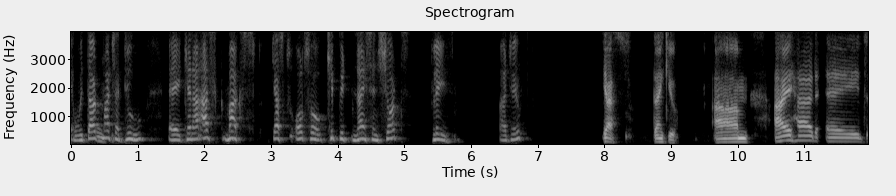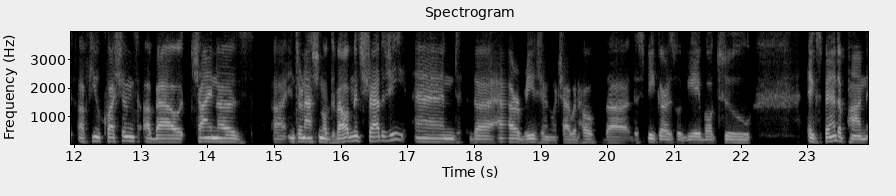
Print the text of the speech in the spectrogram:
And without much ado uh, can i ask max just to also keep it nice and short please? Ajl? yes. Thank you um, I had a, a few questions about China's uh, international development strategy and the Arab region, which I would hope the, the speakers would be able to expand upon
